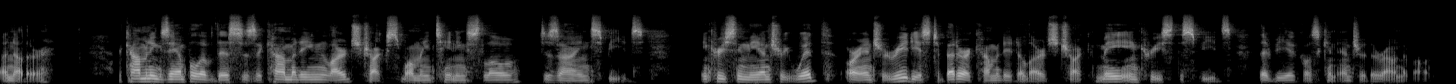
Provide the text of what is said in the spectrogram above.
another. A common example of this is accommodating large trucks while maintaining slow design speeds. Increasing the entry width or entry radius to better accommodate a large truck may increase the speeds that vehicles can enter the roundabout.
